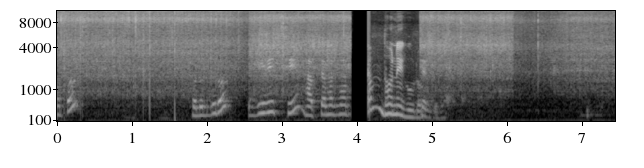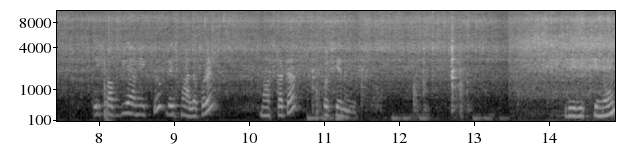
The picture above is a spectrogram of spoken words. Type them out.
মতো হলুদ গুঁড়ো, দিয়ে দিচ্ছি হাফ চামচ মতো ধনে গুঁড়ো। এই সব দিয়ে আমি একটু বেশ ভালো করে মশলাটা কষিয়ে নেব। দিয়ে দিচ্ছি নুন।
